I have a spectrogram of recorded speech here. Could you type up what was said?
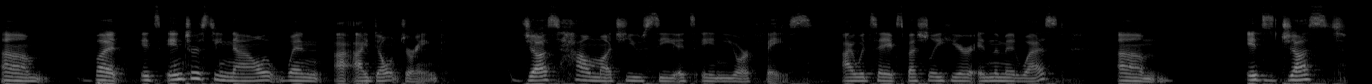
Um, but it's interesting now when I, I don't drink, just how much you see it's in your face. I would say, especially here in the Midwest, um, it's just,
